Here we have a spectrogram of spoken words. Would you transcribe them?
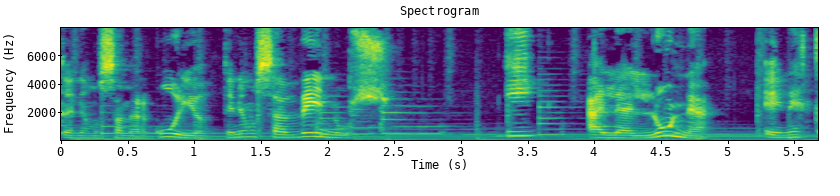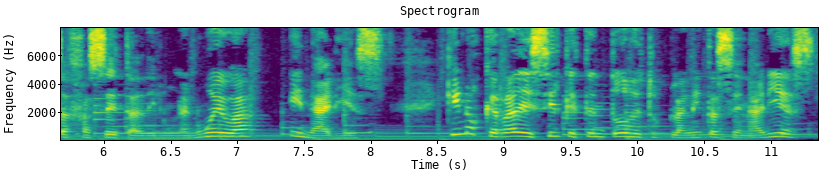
tenemos a Mercurio, tenemos a Venus y a la Luna en esta faceta de luna nueva en Aries. ¿Qué nos querrá decir que estén todos estos planetas en Aries?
